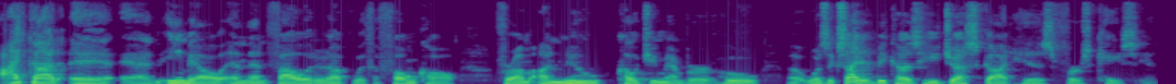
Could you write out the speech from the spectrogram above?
I got a, an email and then followed it up with a phone call from a new coaching member who uh, was excited because he just got his first case in,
